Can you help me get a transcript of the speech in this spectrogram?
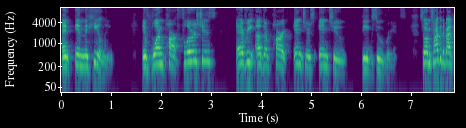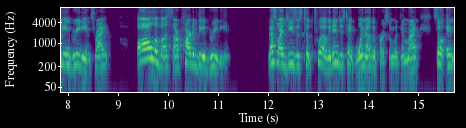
and in the healing. If one part flourishes, every other part enters into the exuberance. So I'm talking about the ingredients, right? All of us are part of the ingredient. That's why Jesus took 12. He didn't just take one other person with him, right? So an,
